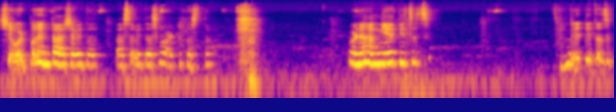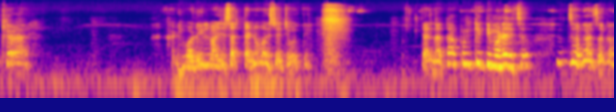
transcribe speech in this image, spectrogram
शेवटपर्यंत असावेत असावेत असं वाटत असतं. पण हा नियतीचंच नियतीचाच खेळ आहे. आणि वडील माझे सत्त्याण्णव वर्षाचे होते. त्यांना आता आपण किती म्हणायचं? जगा जगा.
